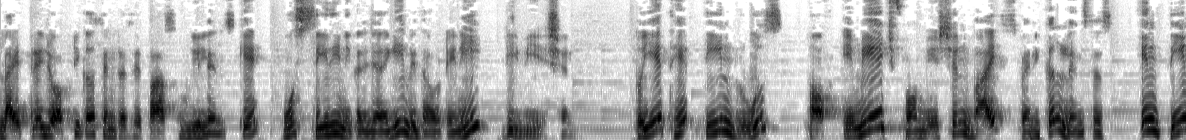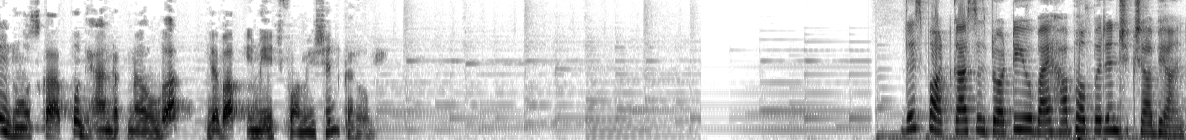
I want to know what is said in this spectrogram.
लाइट रे जो ऑप्टिकल सेंटर से पास होगी लेंस के, वो सीधी निकल जाएगी विदाउट एनी डिविएशन तो ये थे तीन rules of image formation by spherical lenses इन तीन रूल्स का आपको ध्यान रखना होगा जब आप इमेज फॉर्मेशन करोगे। This podcast is brought you by Hubhopper Shiksha Abhiyan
